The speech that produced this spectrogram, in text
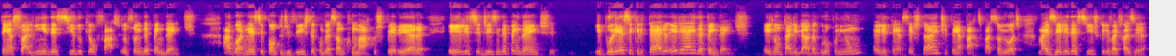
tem a sua linha e decida o que eu faço. Eu sou independente. Agora, nesse ponto de vista, conversando com Marcos Pereira, ele se diz independente. E por esse critério, ele é independente. Ele não está ligado a grupo nenhum, ele tem a sextante, tem a participação em outros, mas ele decide o que ele vai fazer.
